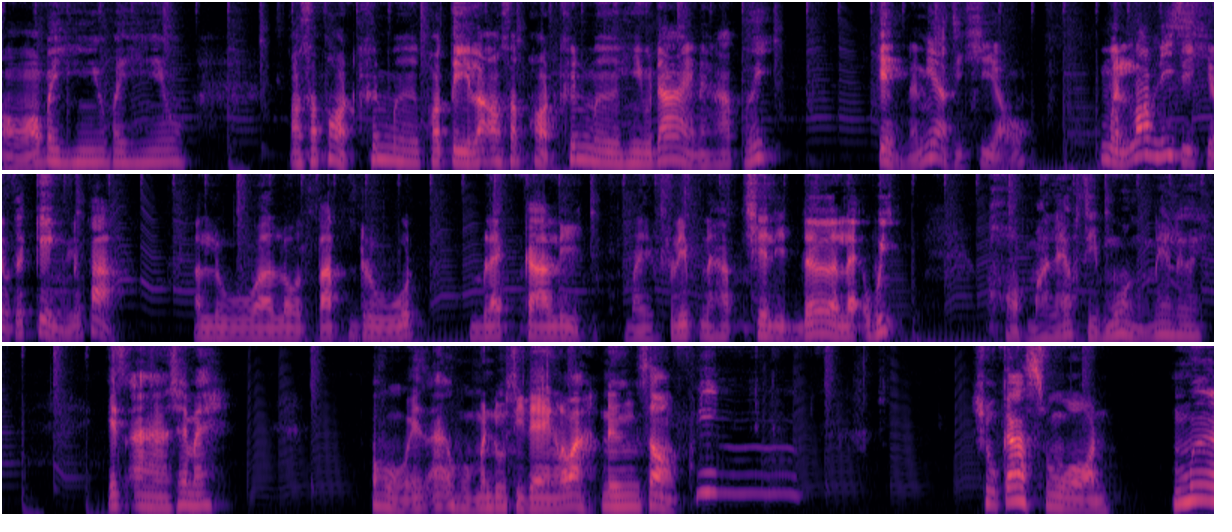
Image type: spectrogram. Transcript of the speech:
อ๋อใบฮิลใบฮิลเอาซัพพอร์ตขึ้นมือ พอตีแล้วเอาซัพพอร์ตขึ้นมือฮิลได้นะครับ เฮ้ย เก่งนะเนี่ยสีเขียว เหมือนรอบนี้สีเขียวจะเก่งหรือเปล่าอลูโลตัสรูทแบล็กกาลิกใบฟลิปนะครับเชียร์ลีดเดอร์และวิขอบมาแล้วสีม่วงแน่เลย SR ใช่ไหมโอ้โห SR โอ้โห มันดูสีแดงแล้วว่ะหนึ่งสองฟิงชูการ์สวอนเมื่อ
